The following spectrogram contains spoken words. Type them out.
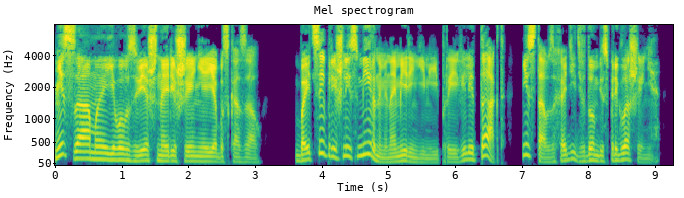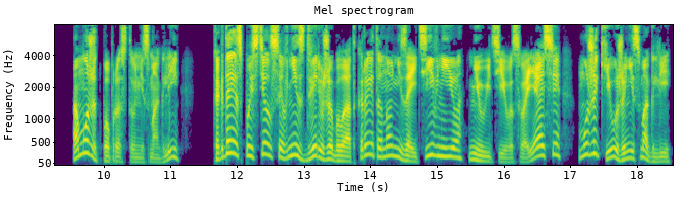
Не самое его взвешенное решение, я бы сказал. Бойцы пришли с мирными намерениями и проявили такт, не став заходить в дом без приглашения. А может, попросту не смогли. Когда я спустился вниз, дверь уже была открыта, но не зайти в нее, не уйти во свояси мужики уже не смогли.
